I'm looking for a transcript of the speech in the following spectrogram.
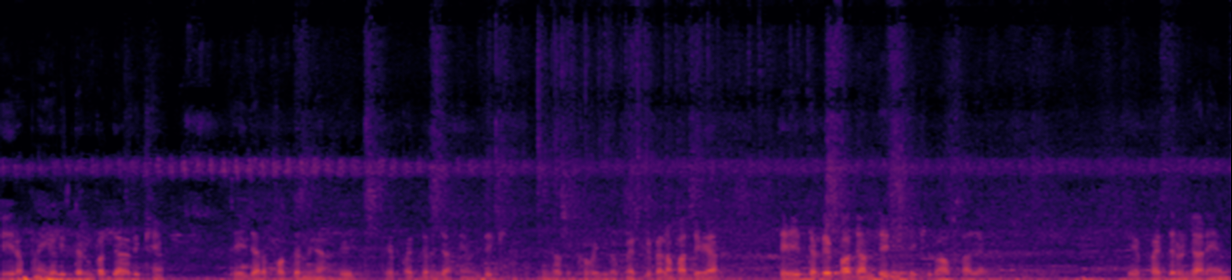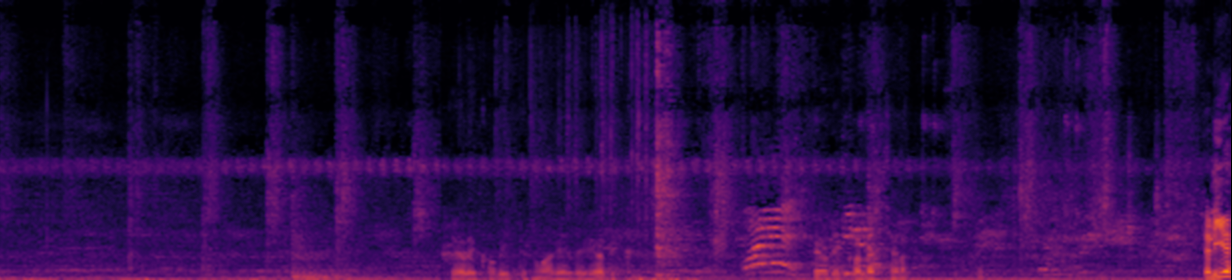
ਫਿਰ ਆਪਣੇ ਗੈਲ ਇੱਧਰ ਨੂੰ ਭੱਜਾ ਦੇਖਿਆ ਤੇ ਜਦ ਆਪਾਂ ਉੱਧਰ ਨੂੰ ਜਾਾਂਗੇ ਤੇ ਆਪਾਂ ਇੱਧਰ ਨੂੰ ਜਾਂਦੇ ਆਂ ਵੀ ਦੇਖੀ ਇਹ ਦੇਖੋ ਬਈ ਆਪਣੇ ਇੱਥੇ ਪਹਿਲਾਂ ਭੱਜ ਗਿਆ, ਤੇ ਇੱਧਰ ਦੇ ਆਪਾਂ ਜਾਂਦੇ ਨਹੀਂ ਦੇਖੀ ਵਾਪਸ ਆ ਜਾਗੇ ਤੇ ਆਪਾਂ ਇੱਧਰ ਨੂੰ ਜਾ ਰਹੇ ਹਾਂ। ਤੇ ਦੇਖੋ ਵੀ ਇੱਧਰ ਨੂੰ ਆ ਗਏ ਤੇ ਉਹ ਦੇਖੋ। ਤੇ ਦੇਖੋ ਲੱਛਣ। ਚਲਿਏ।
